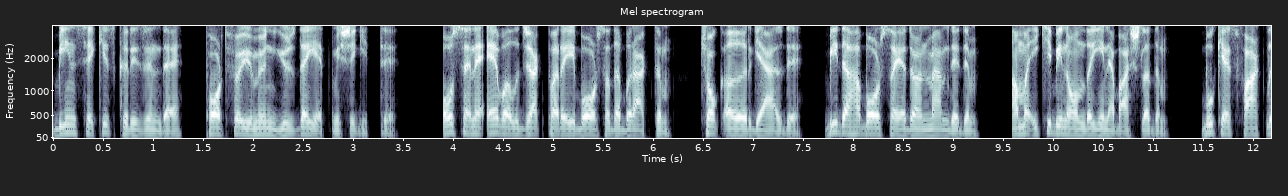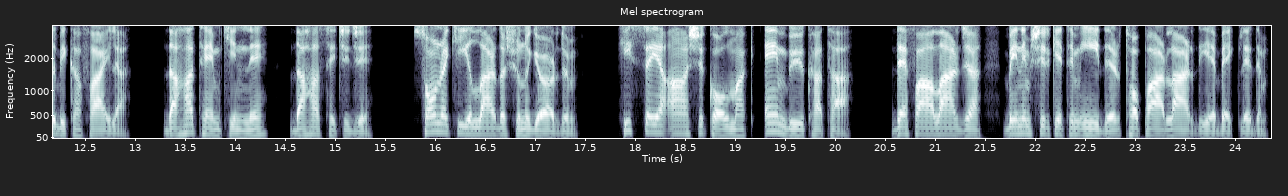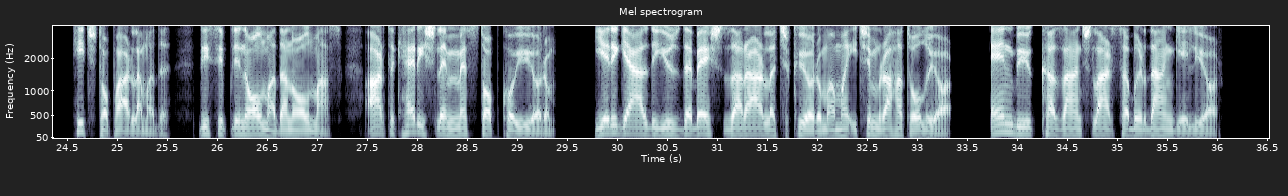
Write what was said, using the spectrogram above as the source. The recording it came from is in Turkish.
1008 krizinde portföyümün %70'i gitti. O sene ev alacak parayı borsada bıraktım. Çok ağır geldi. Bir daha borsaya dönmem dedim. Ama 2010'da yine başladım. Bu kez farklı bir kafayla. Daha temkinli, daha seçici. Sonraki yıllarda şunu gördüm. Hisseye aşık olmak en büyük hata. Defalarca benim şirketim iyidir, toparlar diye bekledim. Hiç toparlamadı. Disiplin olmadan olmaz. Artık her işlemime stop koyuyorum. Yeri geldi yüzde beş zararla çıkıyorum ama içim rahat oluyor. En büyük kazançlar sabırdan geliyor.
